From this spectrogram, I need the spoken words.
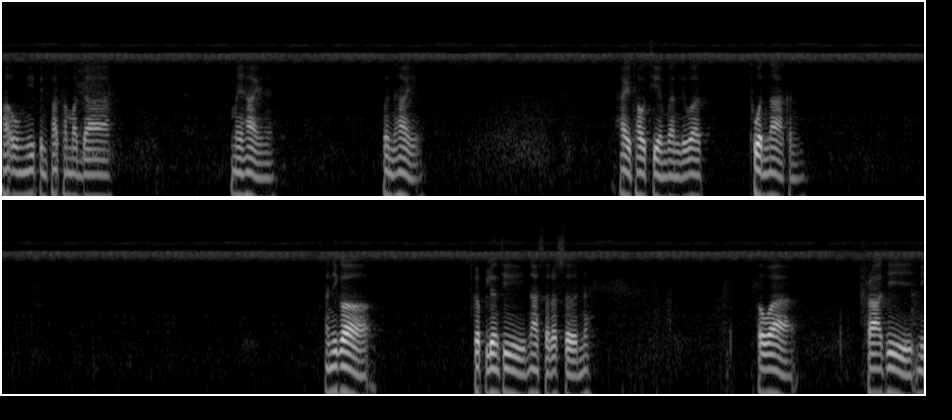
พระองค์นี้เป็นพระธรรมดา ไม่ให้นะเพื่อนให้ ให้เท่าเทียมกัน หรือว่าท่วนหน้ากัน อันนี้ก็ก็เป็นเรื่องที่น่าสรรเสริญนะ เพราะว่า พระที่มี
